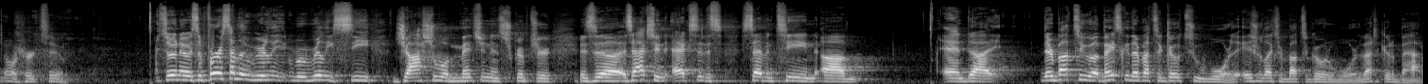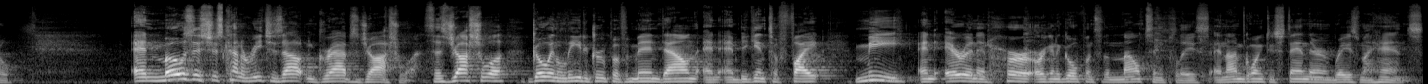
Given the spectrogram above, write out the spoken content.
That would hurt too. So, no, it's the first time that we really, we really see Joshua mentioned in Scripture. Is uh, it's actually in Exodus 17. Um, and uh, they're about to, uh, basically, they're about to go to war. The Israelites are about to go to war. They're about to go to battle. And Moses just kind of reaches out and grabs Joshua. Says, Joshua, go and lead a group of men down and, and begin to fight. Me and Aaron and Hur are going to go up into the mountain place, and I'm going to stand there and raise my hands.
